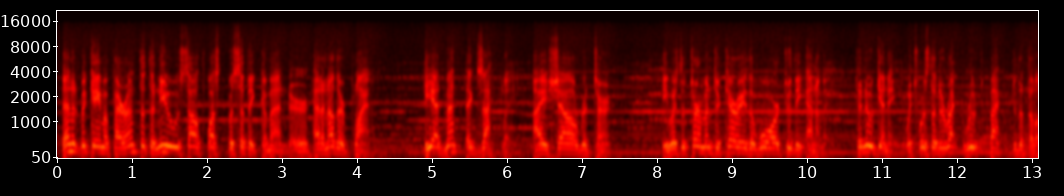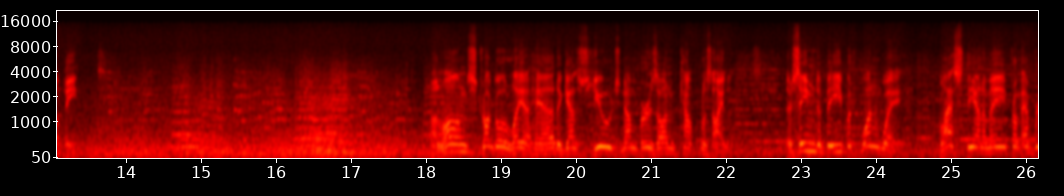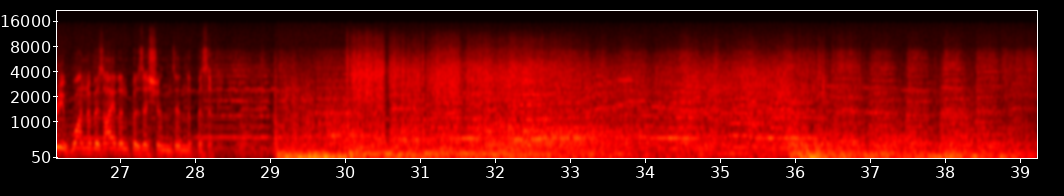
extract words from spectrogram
Then it became apparent that the new Southwest Pacific commander had another plan. He had meant exactly, I shall return. He was determined to carry the war to the enemy, to New Guinea, which was the direct route back to the Philippines. A long struggle lay ahead against huge numbers on countless islands. There seemed to be but one way, blast the enemy from every one of his island positions in the Pacific.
